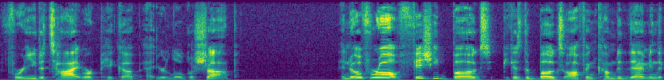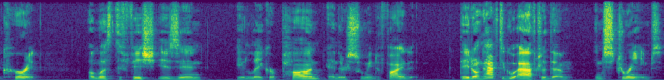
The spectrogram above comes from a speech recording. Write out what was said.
for you to tie or pick up at your local shop. And overall, fish eat bugs because the bugs often come to them in the current, unless the fish is in a lake or pond and they're swimming to find it. They don't have to go after them in streams.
